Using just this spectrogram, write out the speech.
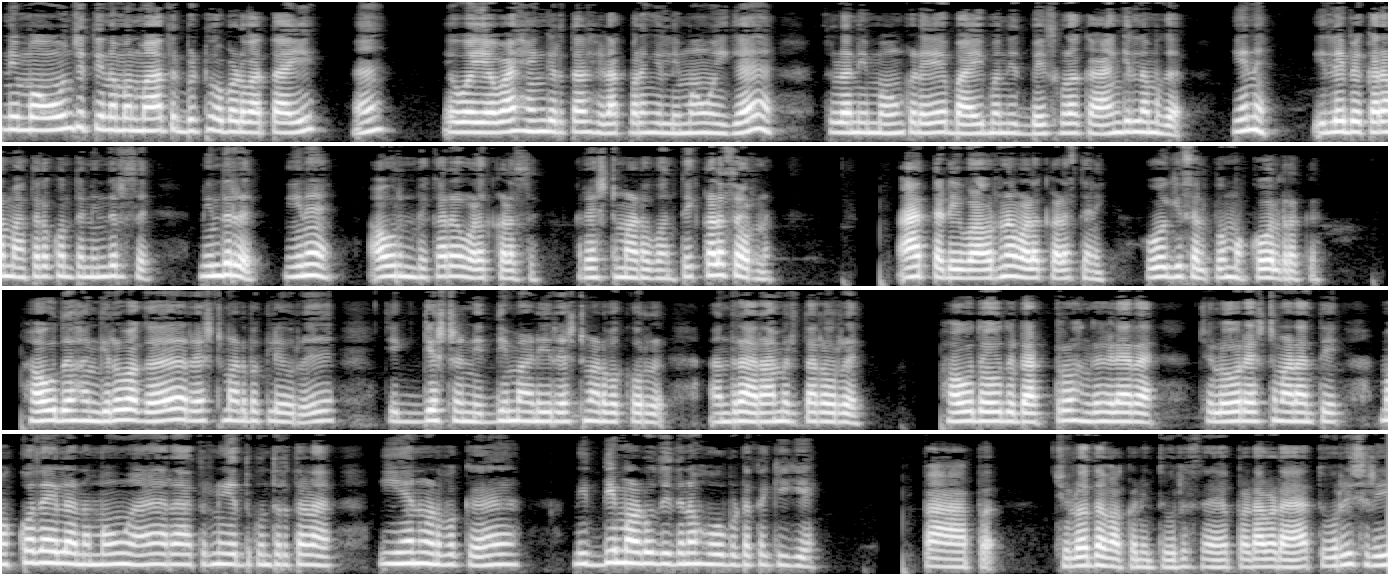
ನಿಮ್ಮ ಅವನ ಜೊತೆ ನಮ್ಮನ್ನ ಮಾತ್ರ ಬಿಟ್ಟು ಹೋಗ್ಬೇಡವಾ ತಾಯಿ? ಹಾಂ ಯವ್ವ ಯಾವ ಹೆಂಗಿರ್ತಾವ ಹೇಳಕ್ ಬರಂಗಿಲ್ಲ ನಿಮ್ಮ ಈಗ. ಸುಳ ನಿಮ್ಮ ಅವನ ಕಡೆ ಬಾಯಿ ಬಂದಿದ್ದು ಬೈಸ್ಕೊಳಕ್ ಆಗಿಲ್ಲ ನಮಗೆ. ಏನೇ, ಇಲ್ಲೇ ಬೇಕಾರ ಮಾತಾಡ್ಕೊಂತ ನಿಂದಿರ್ಸೆ? ನಿಂದ್ರೆ, ನೀನೇ ಅವ್ರನ್ನ ಬೇಕಾರ ಒಳಗೆ ಕಳ್ಸು. ರೆಸ್ಟ್ ಮಾಡುವಂತೆ ಕಳ್ಸವ್ರನ್ನ ಆ ತಡಿ ಅವ್ರನ್ನ ಒಳಗೆ ಕಳಿಸ್ತೇನೆ. ಹೋಗಿ ಸ್ವಲ್ಪ ಮಕ್ಕೋಲ್ರಕ್ಕೆ ಹೌದು, ಹಂಗಿರುವಾಗ ರೆಸ್ಟ್ ಮಾಡ್ಬೇಕ್ಲಿ ಅವ್ರು. ಎಗ್ಗೆಷ್ಟು ನಿದ್ದೆ ಮಾಡಿ ರೆಸ್ಟ್ ಮಾಡ್ಬೇಕು ಅವ್ರು. ಅಂದ್ರೆ ಆರಾಮ್ ಹೌದು ಹೌದೌದು ಡಾಕ್ಟ್ರು ಹಂಗೆ ಹೇಳ್ಯಾರ. ಚಲೋ ರೆಸ್ಟ್ ಮಾಡಂತೆ ಮಕ್ಕೋದೇ ಇಲ್ಲ ನಮ್ಮವ್ವ ರಾತ್ರಿ ಎದ್ದು ಕುಂತಿರ್ತಾಳ. ಏನು ಮಾಡ್ಬೇಕು? ನಿದ್ದೆ ಮಾಡೋದು ಇದನ್ನ ಹೋಗ್ಬಿಟ್ಟತಕ್ಕಿಗೆ ಪಾಪ. ಚಲೋ ದವಾಖಾನೆ ತೋರಿಸ ಪಡಬಡ ತೋರಿಸ್ರಿ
